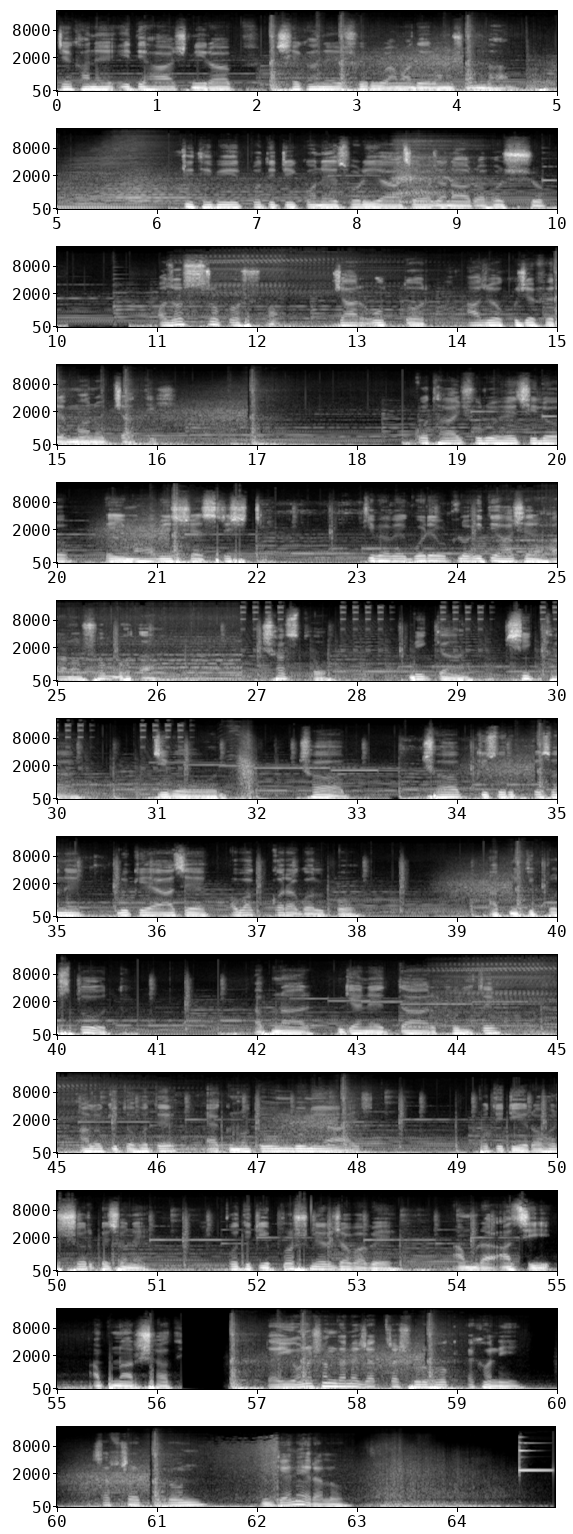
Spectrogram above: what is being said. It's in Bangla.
যেখানে ইতিহাস নীরব, সেখানে শুরু আমাদের অনুসন্ধান। পৃথিবীর প্রতিটি কোণে ছড়িয়ে আছে অজানা রহস্য, অজস্র প্রশ্ন, যার উত্তর আজও খুঁজে ফেরে মানব জাতি। কোথায় শুরু হয়েছিল এই মহাবিশ্বের সৃষ্টি? কীভাবে গড়ে উঠল ইতিহাসের হারানো সভ্যতা? স্বাস্থ্য বিজ্ঞান, শিক্ষা, জীবন, সব সব কিছুর পেছনে লুকিয়ে আছে অবাক করা গল্প। আপনি কি প্রস্তুত? আপনার জ্ঞানের দ্বার খুলতে, আলোকিত হতে এক নতুন দুনিয়ায়। প্রতিটি রহস্যর পেছনে, প্রতিটি প্রশ্নের জবাবে আমরা আছি আপনার সাথে। তাই অনুসন্ধানের যাত্রা শুরু হোক এখনই। সাবস্ক্রাইব করুন জ্ঞানের আলো।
